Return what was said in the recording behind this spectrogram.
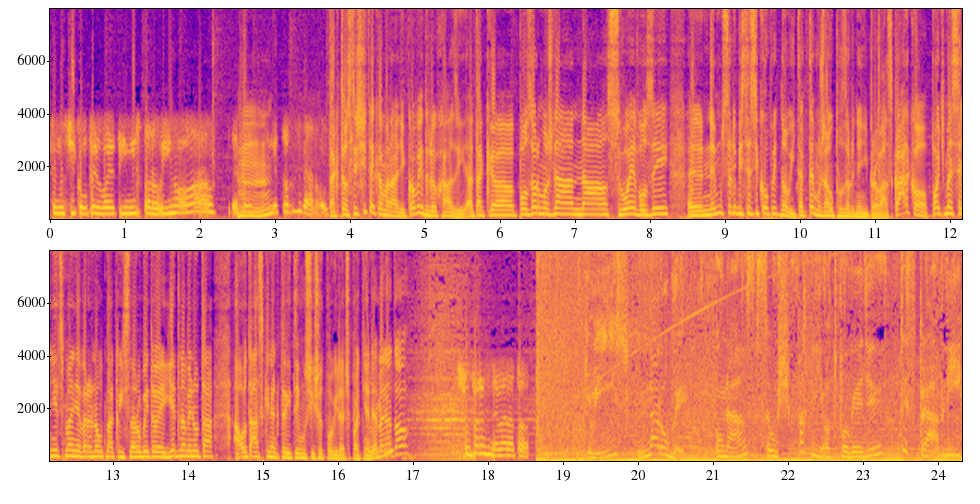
si musí koupit dvojetý místo novýho a je to, Mhm. je to bída. No. Tak to slyšíte, kamarádi, covid dochází. A tak uh, pozor možná na svoje vozy, uh, nemuseli byste si koupit nový, tak to je možná upozornění pro vás. Klárko, pojďme se nicméně vrhnout na kvíz na ruby, to je jedna minuta a otázky, na které ty musíš odpovídat špatně. Jdeme na to? Super, jdeme na to. Kvíz na ruby. U nás jsou špatné odpovědi, ty správný.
